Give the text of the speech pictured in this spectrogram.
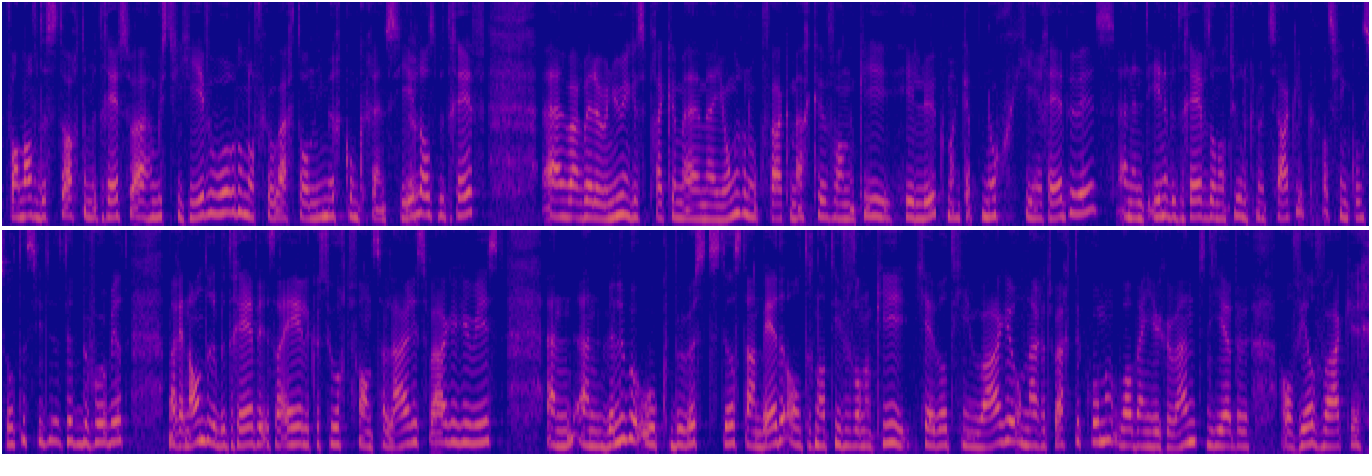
vanaf de start een bedrijfswagen moest gegeven worden, of je werd al niet meer concurrentieel als bedrijf. En waarbij we nu in gesprekken met, met jongeren ook vaak merken van oké, heel leuk, maar ik heb nog geen rijbewijs. En in het ene bedrijf is dat natuurlijk noodzakelijk, als je in consultancy zit bijvoorbeeld. Maar in andere bedrijven is dat eigenlijk een soort van salariswagen geweest. En, en willen we ook bewust stilstaan bij de alternatieven van oké, jij wilt geen wagen om naar het werk te komen, wat ben je gewend? Die hebben al veel vaker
